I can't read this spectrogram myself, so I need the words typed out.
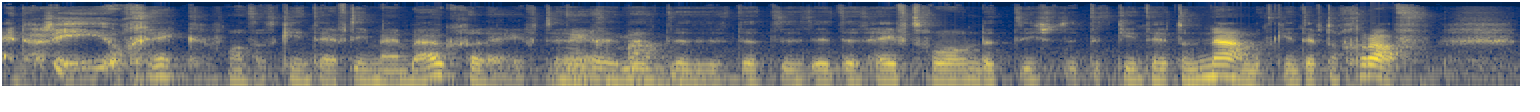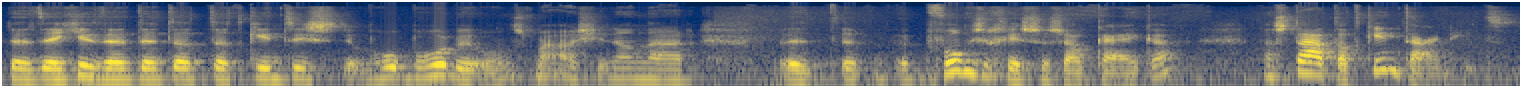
En dat is heel gek, want dat kind heeft in mijn buik geleefd. Dat, dat, dat, dat, heeft gewoon, dat, is, dat kind heeft een naam, dat kind heeft een graf. Dat, weet je, dat, dat, dat kind is, behoort bij ons, maar als je dan naar het, het bevolkingsregister zou kijken, dan staat dat kind daar niet.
